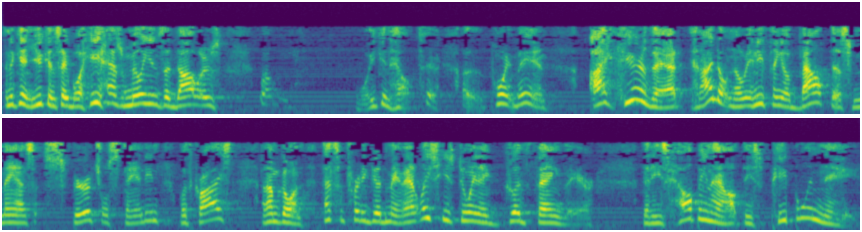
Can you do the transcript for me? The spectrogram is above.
And again, you can say, well, he has millions of dollars. Well, we can help too. Uh, point being, I hear that, and I don't know anything about this man's spiritual standing with Christ. And I'm going, that's a pretty good man. At least he's doing a good thing there, that he's helping out these people in need.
